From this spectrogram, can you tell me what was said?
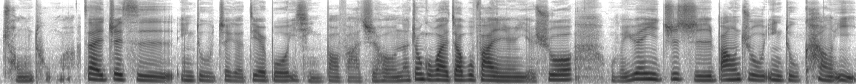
冲突嘛。在这次印度这个第二波疫情爆发之后，那中国外交部发言人也说，我们愿意支持帮助印度抗疫。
